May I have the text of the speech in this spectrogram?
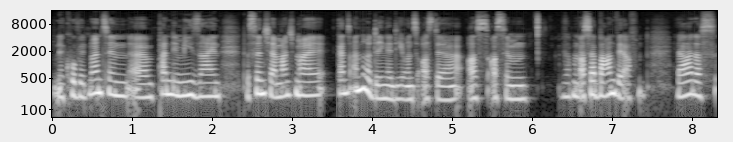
eine Covid-19-Pandemie sein, das sind ja manchmal ganz andere Dinge, die uns aus der, aus, aus dem wie sagt man, aus der Bahn werfen. Ja, das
